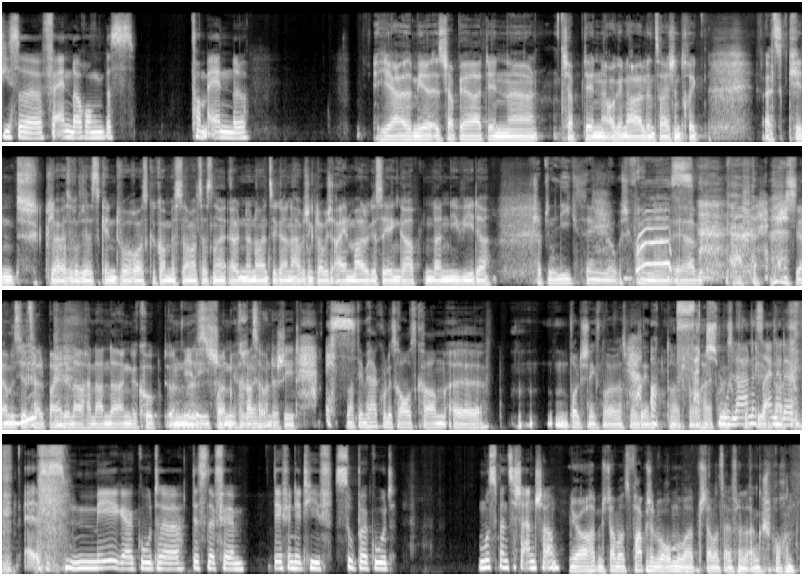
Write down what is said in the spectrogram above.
diese Veränderung des vom Ende. Ja, also mir, ich habe ja den, äh, ich habe den Original, den Zeichentrick als Kind, klar, also das Kind, wo rausgekommen ist damals als äh, in den 90ern, habe ich ihn, glaube ich, einmal gesehen gehabt und dann nie wieder. Ich habe den nie gesehen, glaube ich. Und, äh, ja, wir, wir haben es jetzt halt beide nacheinander angeguckt und nee, das ist schon ein krasser vorbei. Unterschied. Es Nachdem Herkules rauskam, äh, wollte ich nichts Neues mehr sehen. Oh, Quatsch, Mulan ist einer der, es ist mega guter Disney-Film definitiv super gut. muss man sich anschauen. Ja, hat mich damals, frag mich nicht warum, aber hat mich damals einfach nicht angesprochen.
